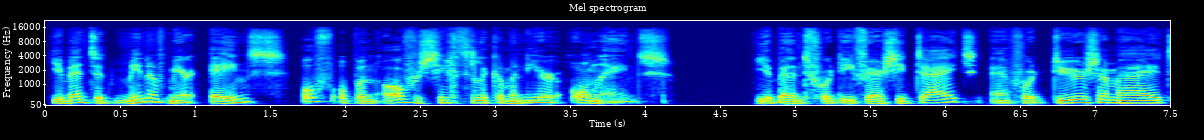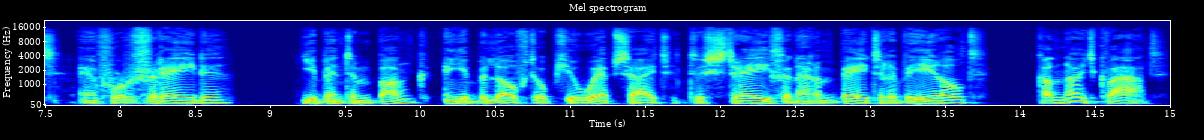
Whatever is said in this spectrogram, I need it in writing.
Je bent het min of meer eens of op een overzichtelijke manier oneens. Je bent voor diversiteit en voor duurzaamheid en voor vrede. Je bent een bank en je belooft op je website te streven naar een betere wereld. Kan nooit kwaad.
